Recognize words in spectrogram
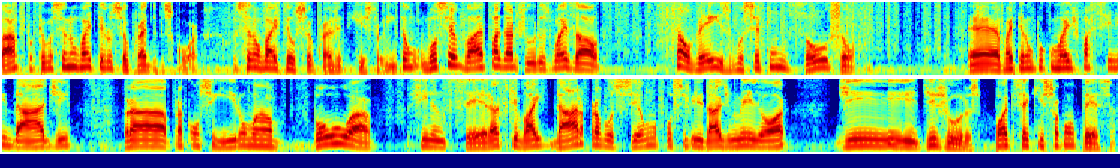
tá? Porque você não vai ter o seu credit score, você não vai ter o seu credit history. Então você vai pagar juros mais altos. Talvez você com social é, vai ter um pouco mais de facilidade para conseguir uma boa financeira que vai dar para você uma possibilidade melhor de, de juros. Pode ser que isso aconteça.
